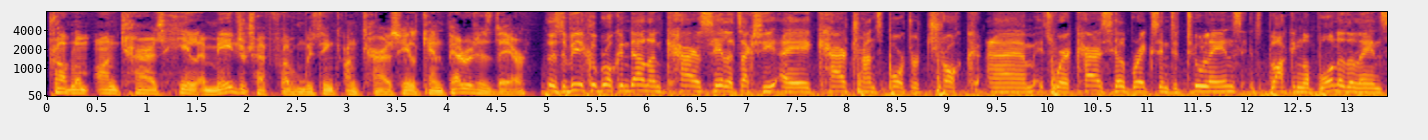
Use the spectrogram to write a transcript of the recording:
problem on Carr's Hill, a major traffic problem, we think, on Carr's Hill. Ken Perrott is there. There's a vehicle broken down on Carr's Hill. It's actually a car transporter truck. Um, it's where Carr's Hill breaks into two lanes. It's blocking up one of the lanes,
